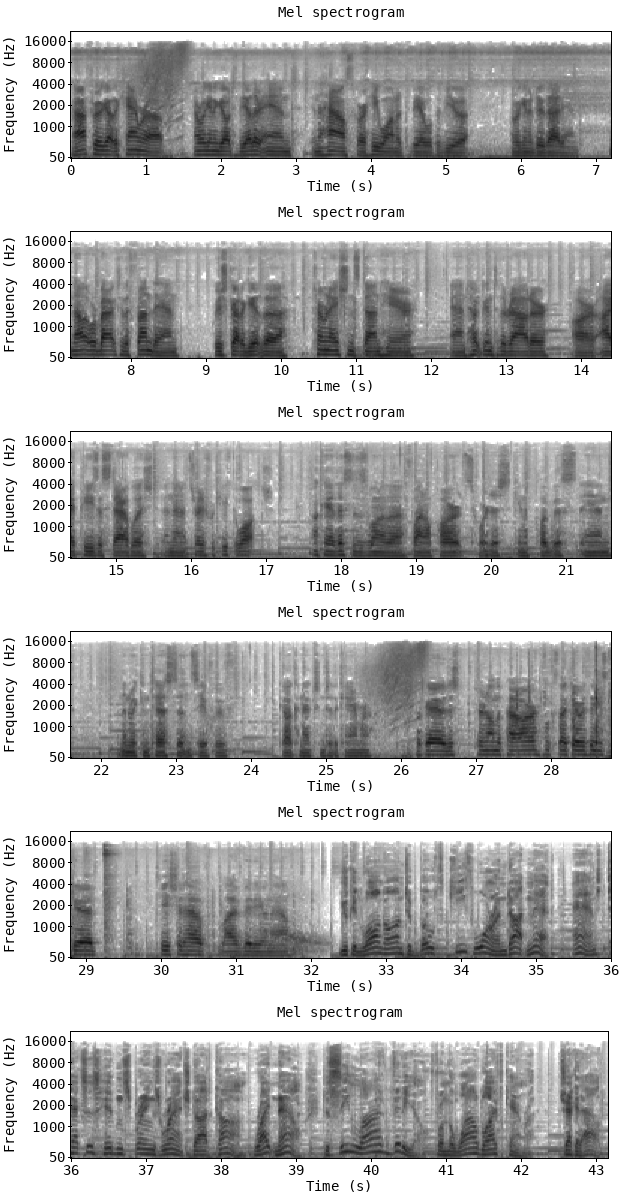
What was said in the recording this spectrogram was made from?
Now after we got the camera up, now we're going to go to the other end in the house where he wanted to be able to view it, and we're going to do that end. Now that we're back to the front end, we just got to get the terminations done here and hooked into the router, our IPs established, and then it's ready for Keith to watch. Okay, this is one of the final parts. We're just going to plug this in, and then we can test it and see if we've got connection to the camera. Okay, I just turn on the power. Looks like everything's good. Keith should have live video now. You can log on to both keithwarren.net and texashidden-springs-ranch.com right now to see live video from the wildlife camera. Check it out.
